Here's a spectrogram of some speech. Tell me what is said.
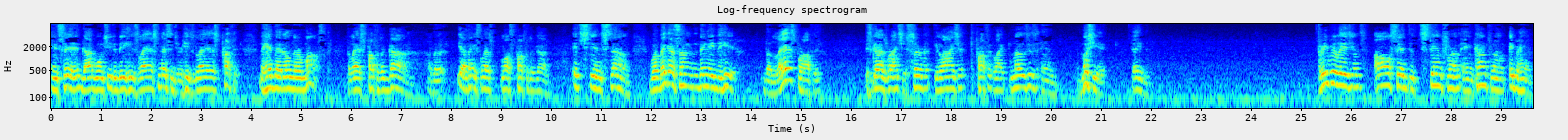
and said, God wants you to be his last messenger, his last prophet. They had that on their mosque, the last prophet of God, the yeah, I think it's the last lost prophet of God. It's in stone. Well, they got something they need to hear. The last prophet is God's righteous servant, Elijah, the prophet like Moses and Moshiach, David. Three religions, all said to stem from and come from Abraham.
